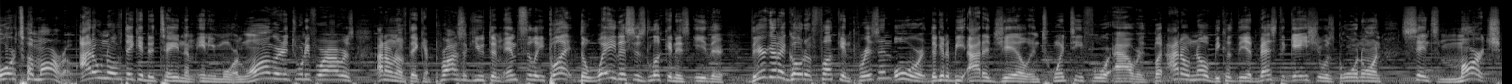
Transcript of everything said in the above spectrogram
or tomorrow. I don't know if they can detain them anymore longer than 24 hours. I don't know if they can prosecute them instantly, but the way this is looking is either they're gonna go to fucking prison or they're gonna be out of jail in 24 hours. But I don't know because the investigation was going on since March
